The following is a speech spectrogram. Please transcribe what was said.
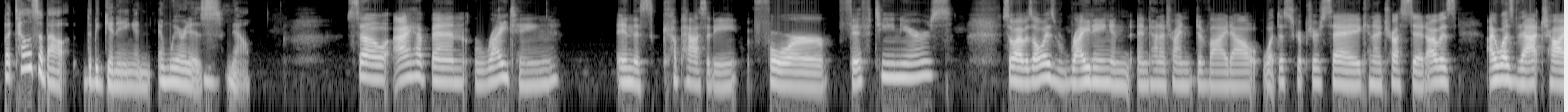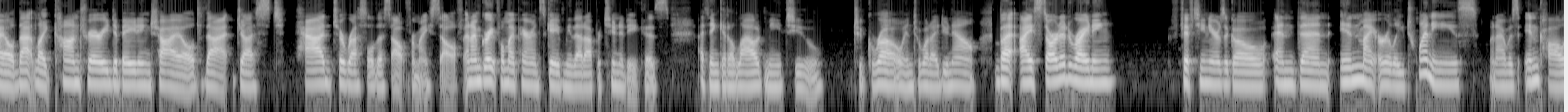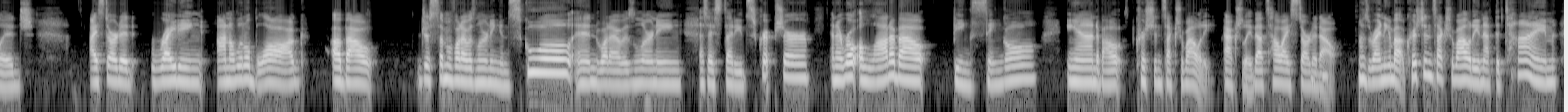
But tell us about the beginning and, and where it is now. So I have been writing in this capacity for 15 years. So I was always writing and and kind of trying to divide out what does scripture say? Can I trust it? I was I was that child, that like contrary debating child that just had to wrestle this out for myself. And I'm grateful my parents gave me that opportunity cuz I think it allowed me to to grow into what I do now. But I started writing 15 years ago. And then in my early 20s, when I was in college, I started writing on a little blog about just some of what I was learning in school and what I was learning as I studied scripture. And I wrote a lot about being single and about Christian sexuality. Actually, that's how I started Mhm. out. I was writing about Christian sexuality. And at the time,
